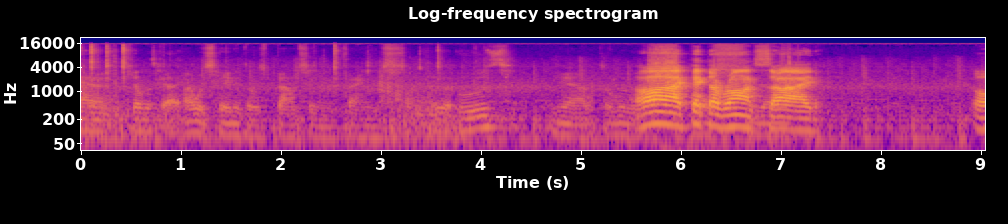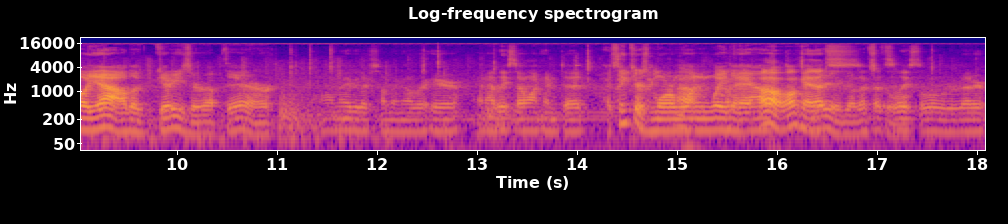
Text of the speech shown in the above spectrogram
And kill this guy. I always hated those bouncing things. The ooze. Yeah, with the little. Oh, I picked the wrong side. Oh yeah, all the goodies are up there. Well, maybe there's something over here, and at least I want him dead. I think there's more oh, one way okay. out. Oh, okay, There that's you go. That's, that's cool. at least a little bit better.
